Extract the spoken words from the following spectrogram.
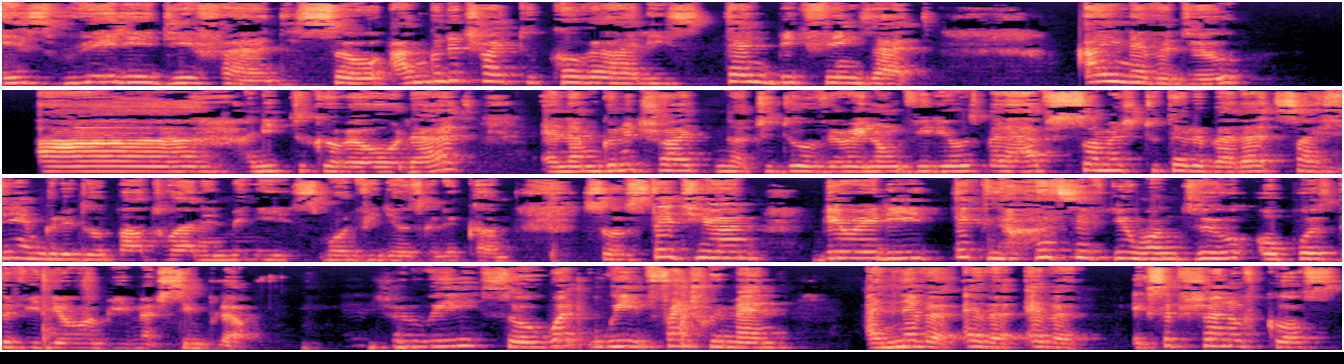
is really different. So I'm going to try to cover at least 10 big things that I never do. Uh, I need to cover all that. And I'm going to try not to do a very long videos, but I have so much to tell about that. So I think I'm going to do a part one and many small videos going to come. So stay tuned, be ready, take notes if you want to, or pause the video will be much simpler. We? So what we French women, I never, ever, ever, exception of course,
